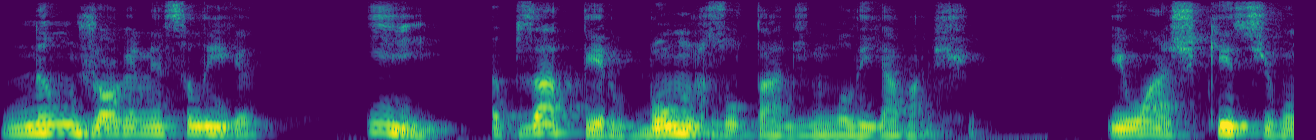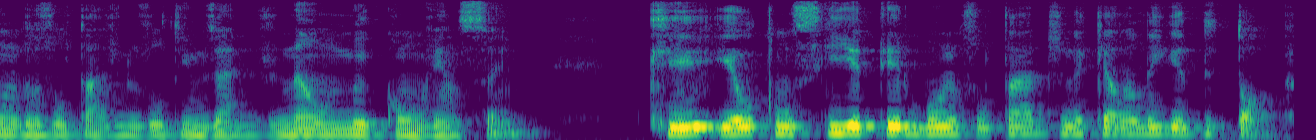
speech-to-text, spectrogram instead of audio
não joga nessa liga. E, apesar de ter bons resultados numa liga abaixo, eu acho que esses bons resultados nos últimos anos não me convencem que ele conseguia ter bons resultados naquela liga de top.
